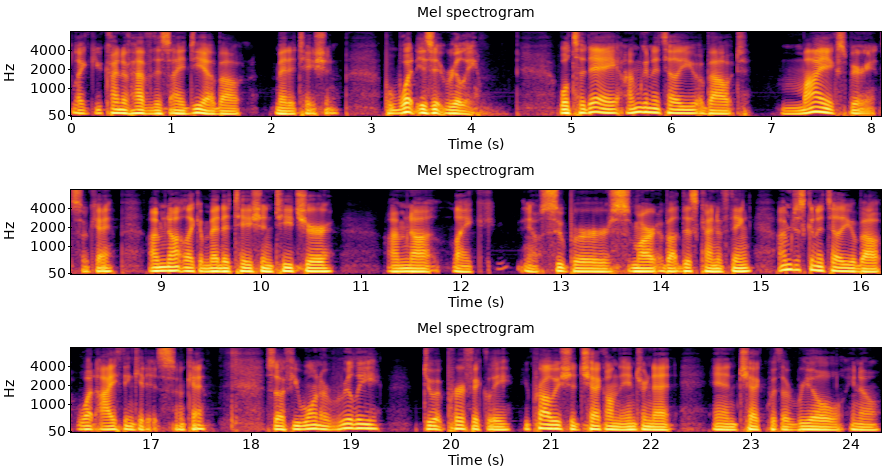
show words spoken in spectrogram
like you kind of have this idea about meditation. But what is it really? Well, today I'm going to tell you about my experience, okay? I'm not like a meditation teacher. I'm not like, you know, super smart about this kind of thing. I'm just going to tell you about what I think it is, okay? So if you want to really do it perfectly, you probably should check on the internet and check with a real, you know,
